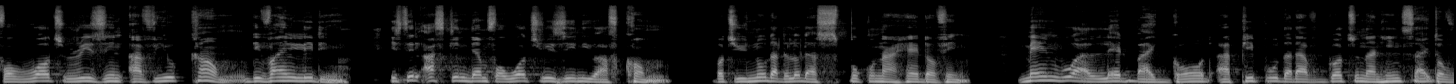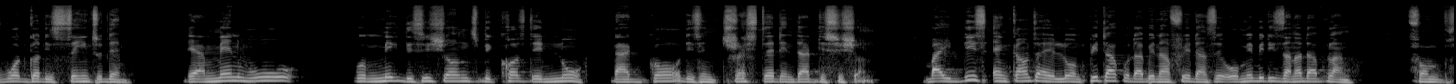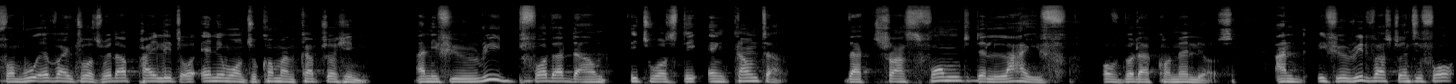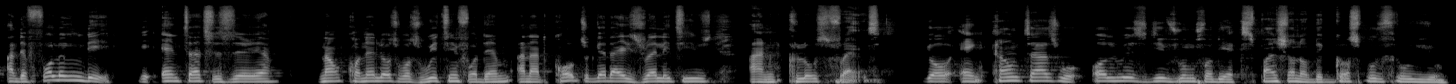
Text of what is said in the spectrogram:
For what reason have you come? Divine leading. He's still asking them for what reason you have come. But you know that the Lord has spoken ahead of him. Men who are led by God are people that have gotten an insight of what God is saying to them. They are men who will make decisions because they know that God is interested in that decision. By this encounter alone, Peter could have been afraid and say, Oh, maybe this is another plan from, from whoever it was, whether Pilate or anyone, to come and capture him. And if you read further down, it was the encounter that transformed the life of Brother Cornelius. And if you read verse 24, and the following day they entered Caesarea. Now Cornelius was waiting for them and had called together his relatives and close friends. Your encounters will always give room for the expansion of the gospel through you.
